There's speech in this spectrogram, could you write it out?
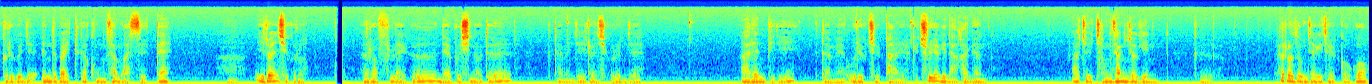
그리고 이제 엔드바이트가 03 왔을 때, 어, 이런 식으로, 에러 플래그, 내부 신호들, 그 다음에 이제 이런 식으로 이제 RNBD, 그 다음에 5678 이렇게 출력이 나가면 아주 정상적인 그 회로 동작이 될 거고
